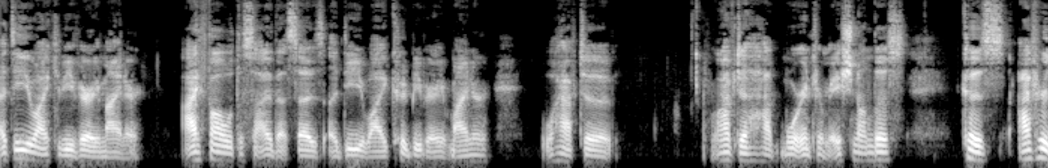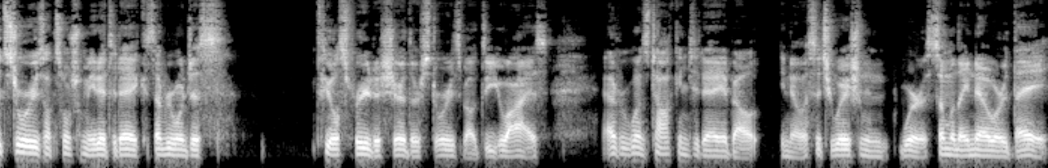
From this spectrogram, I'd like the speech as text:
A DUI could be very minor. I fall with the side that says a DUI could be very minor. We'll have to we'll have to have more information on this because I've heard stories on social media today because everyone just feels free to share their stories about DUIs. Everyone's talking today about you know a situation where someone they know or they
